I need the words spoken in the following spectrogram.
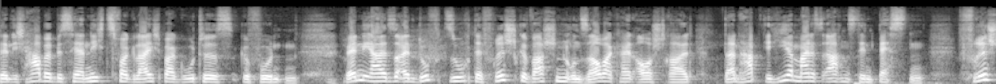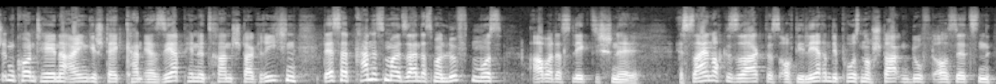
denn ich habe bisher nichts vergleichbar Gutes gefunden. Wenn ihr also einen Duft sucht, der frisch gewaschen und Sauberkeit ausstrahlt, dann habt ihr hier meines Erachtens den besten. Frisch im Container eingesteckt, kann er sehr penetrant stark riechen. Deshalb kann es mal sein, dass man lüften muss, aber das legt sich schnell. Es sei noch gesagt, dass auch die leeren Depots noch starken Duft aussetzen.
